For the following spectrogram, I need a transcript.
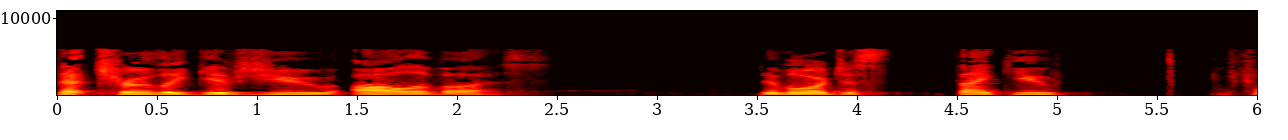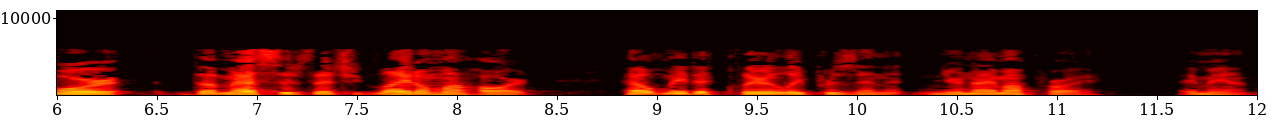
that truly gives you all of us. Dear Lord, just thank you for the message that you laid on my heart. Help me to clearly present it. In your name I pray. Amen.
